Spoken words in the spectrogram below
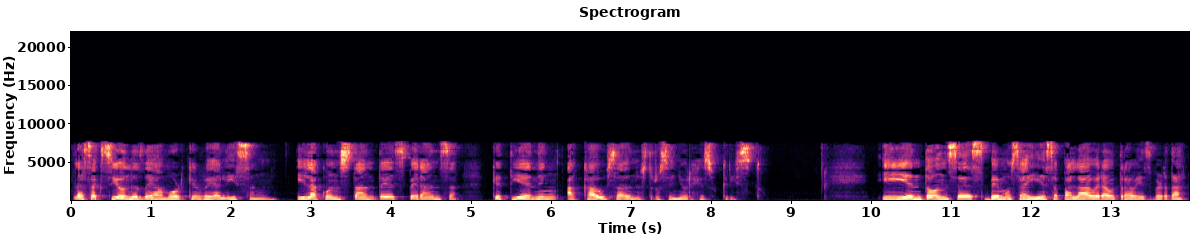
las acciones de amor que realizan y la constante esperanza que tienen a causa de nuestro Señor Jesucristo. Y entonces vemos ahí esa palabra otra vez, ¿verdad?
